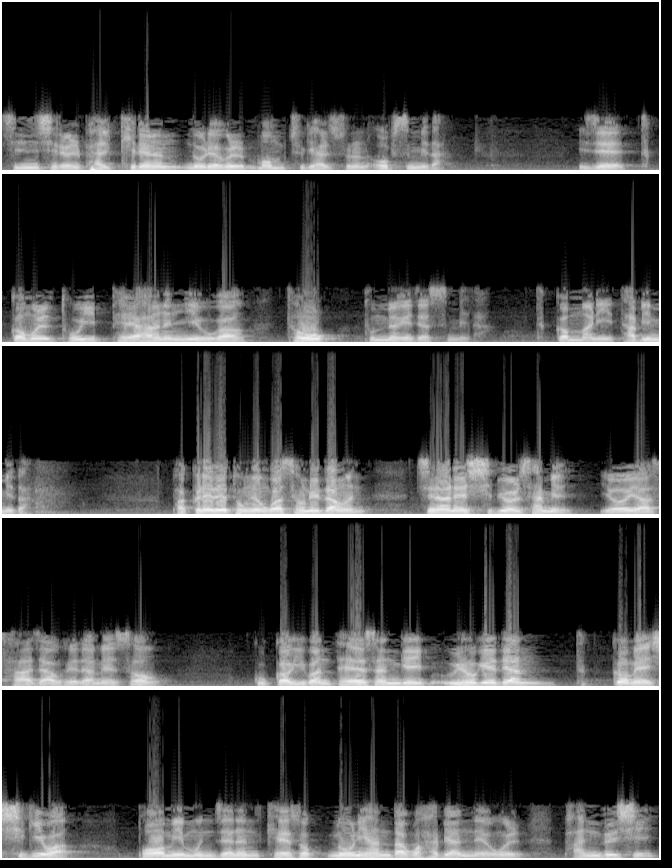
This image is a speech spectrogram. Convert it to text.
진실을 밝히려는 노력을 멈추게 할 수는 없습니다. 이제 특검을 도입해야 하는 이유가 더욱 분명해졌습니다. 특검만이 답입니다. 박근혜 대통령과 새누리당은 지난해 12월 3일 여야 사자회담에서 국가기관 대선 개입 의혹에 대한 특검의 시기와 범위 문제는 계속 논의한다고 합의한 내용을 반드시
